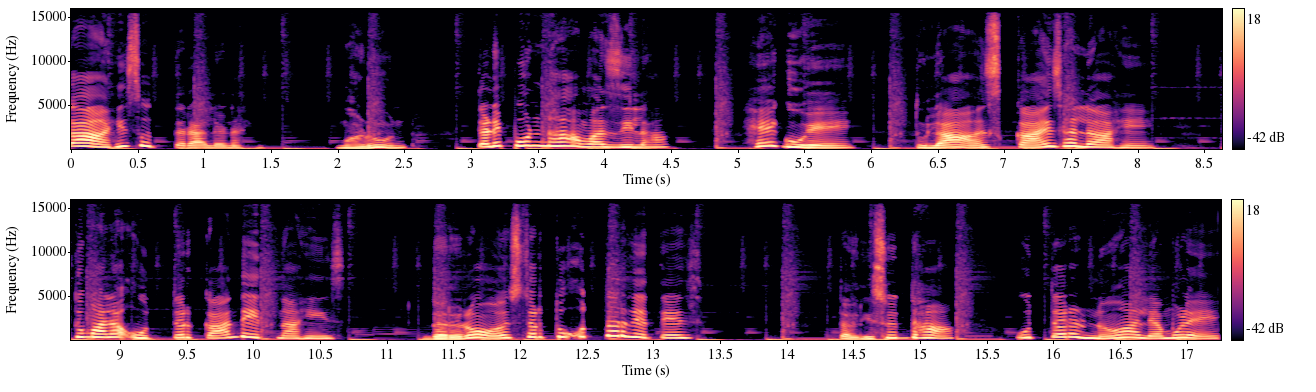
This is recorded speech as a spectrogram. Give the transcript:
काहीच उत्तर आलं नाही. म्हणून त्याने पुन्हा आवाज दिला हे गुहे तुला आज काय झालं आहे? तू मला उत्तर का देत नाहीस? दररोज तर तू उत्तर देतेस. तरीसुद्धा उत्तर न आल्यामुळे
